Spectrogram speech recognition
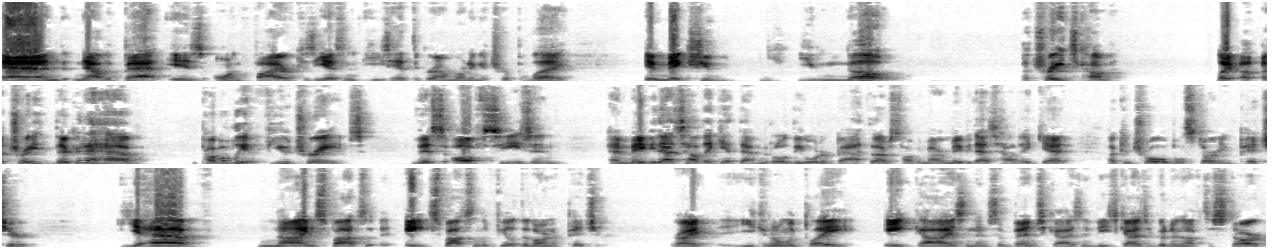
and now the bat is on fire because he hasn't. He's hit the ground running at AAA. It makes you you know a trade's coming. Like a, a trade, they're going to have probably a few trades this off season and maybe that's how they get that middle of the order bat that I was talking about, or maybe that's how they get a controllable starting pitcher. You have nine spots, eight spots on the field that aren't a pitcher, right? You can only play eight guys and then some bench guys, and these guys are good enough to start,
